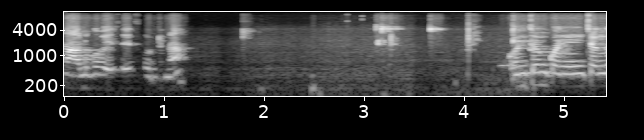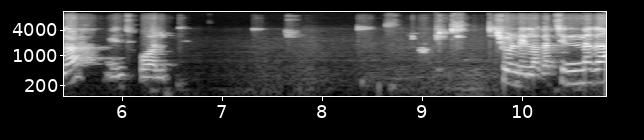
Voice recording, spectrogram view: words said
నాలుగు వేసేసుకుంటున్నా. కొంచెం కొంచెంగా వేయించుకోవాలి. చూడండి ఇలాగా చిన్నగా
